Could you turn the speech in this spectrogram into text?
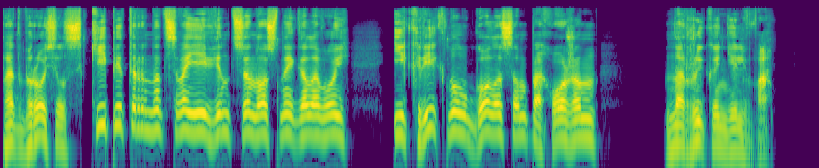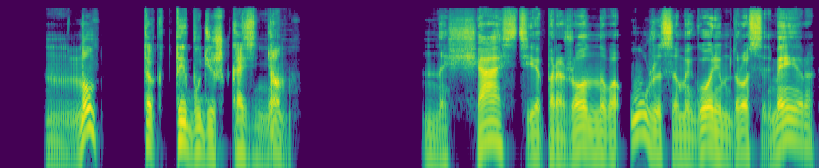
подбросил скипетр над своей венценосной головой и крикнул голосом, похожим на рыканье льва. Ну, так ты будешь казнен. На счастье пораженного ужасом и горем Дроссельмейера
